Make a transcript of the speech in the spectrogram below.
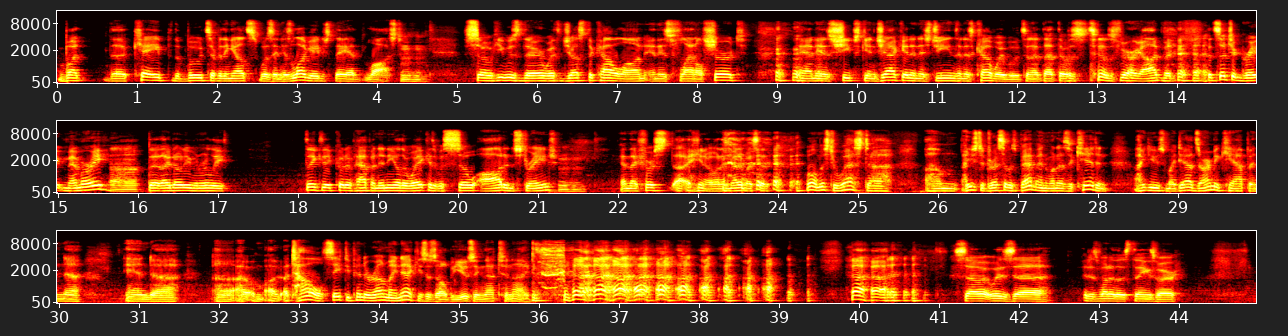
But the cape, the boots, everything else was in his luggage. They had lost. Mm-hmm. So he was there with just the cowl on and his flannel shirt and his sheepskin jacket and his jeans and his cowboy boots. And I thought that was that was very odd, but it's such a great memory Uh-huh. that I don't even really think it could have happened any other way because it was so odd and strange. And I first, uh, you know, when I met him, I said, "Well, Mr. West, uh, um, I used to dress up as Batman when I was a kid, and I'd use my dad's army cap and uh, and uh, a, a towel safety pinned around my neck." He says, "I'll be using that tonight." so it was, uh, it is one of those things where.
